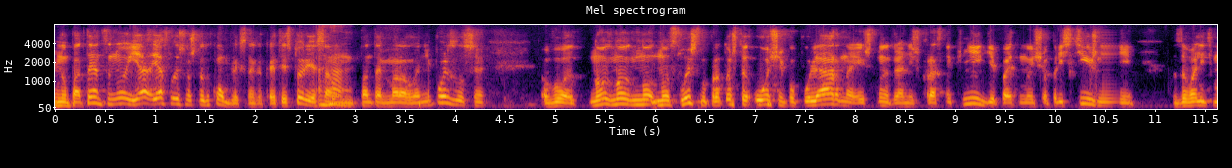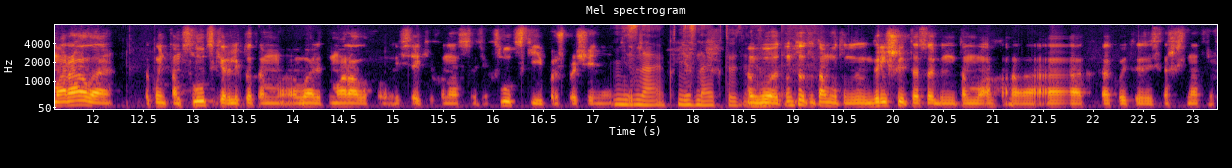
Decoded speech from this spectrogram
Ну, потенция, ну, я, я слышал, что это комплексная какая-то история. Я ага. сам понтами морала не пользовался. Вот. Но, но, но, но слышал про то, что очень популярно, и что ну, это они же в красной книге, поэтому еще престижнее завалить морала какой-нибудь там Слуцкер или кто там э, валит моралов и всяких у нас этих Слуцкий, прошу прощения. Не знаю, не знаю, кто это. Вот, ну кто-то там вот грешит, особенно там а, а, а, какой-то из наших сенаторов.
